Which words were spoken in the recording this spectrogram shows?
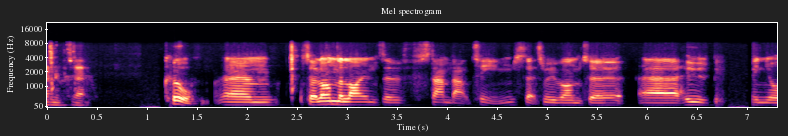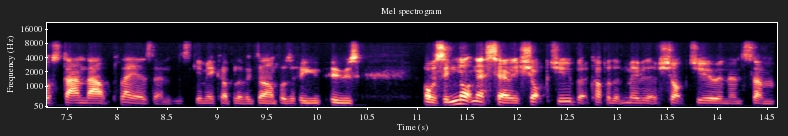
100%. Cool. Um, so along the lines of standout teams, let's move on to uh, who's been your standout players. Then, just give me a couple of examples of who who's obviously not necessarily shocked you, but a couple that maybe that have shocked you, and then some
